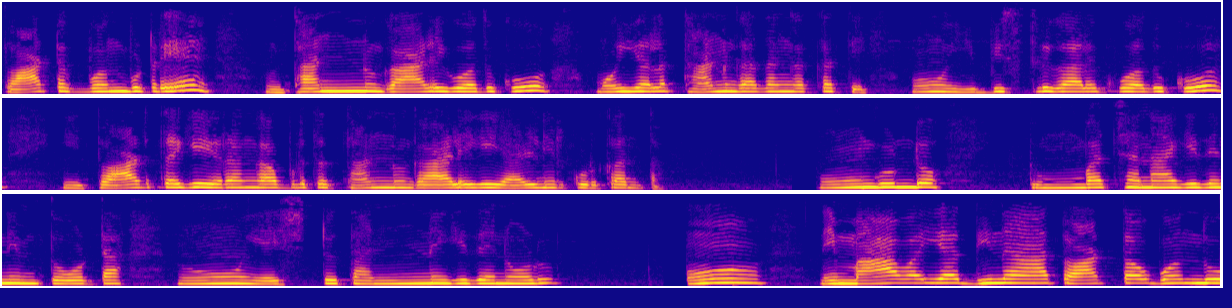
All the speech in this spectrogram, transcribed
ತೋಟಕ್ಕೆ ಬಂದ್ಬಿಟ್ರೆ ತಣ್ಣು ಗಾಳಿಗೂ ಅದಕ್ಕೂ, ಮೈಯೆಲ್ಲ ತಣ್ಣಗಾದಂಗೆ ಆಕತಿ. ಹ್ಞೂ, ಈ ಬಿಸಿಲು ಗಾಳಿಗೂ ಅದಕ್ಕೂ, ಈ ತೋಟದಾಗೆ ಇರಂಗೆ ತಣ್ಣ ಗಾಳಿಗೆ ಎಳ್ನೀರು ಕುಡ್ಕಂತ. ಹ್ಞೂ ಗುಂಡು, ತುಂಬ ಚೆನ್ನಾಗಿದೆ ನಿಮ್ಮ ತೋಟ. ಹ್ಞೂ, ಎಷ್ಟು ತಣ್ಣಗಿದೆ ನೋಡು. ಹ್ಞೂ ನಿಮ್ಮ ಮಾವಯ್ಯ ದಿನ ತೋಟ ಬಂದು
